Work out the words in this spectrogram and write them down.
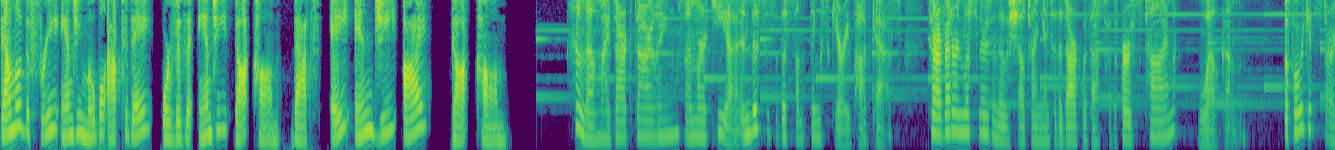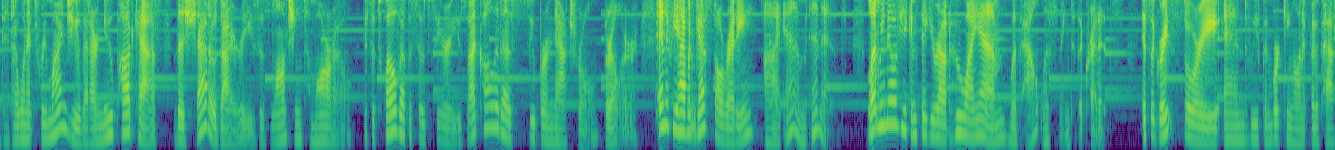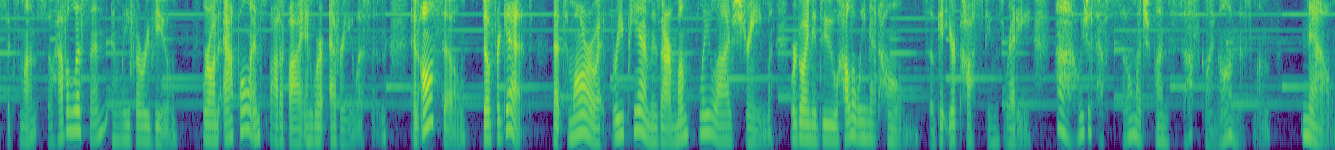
Download the free Angie mobile app today or visit Angie.com. That's A-N-G-I dot com. Hello, my dark darlings. I'm Markia, and this is the Something Scary podcast. To our veteran listeners and those sheltering into the dark with us for the first time, welcome. Before we get started, I wanted to remind you that our new podcast, The Shadow Diaries, is launching tomorrow. It's a 12 episode series. I'd call it a supernatural thriller. And if you haven't guessed already, I am in it. Let me know if you can figure out who I am without listening to the credits. It's a great story, and we've been working on it for the past six months, so have a listen and leave a review. We're on Apple and Spotify and wherever you listen. And also, don't forget, that tomorrow at 3 p.m. is our monthly live stream. We're going to do Halloween at home, so get your costumes ready. Ah, we just have so much fun stuff going on this month. Now,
